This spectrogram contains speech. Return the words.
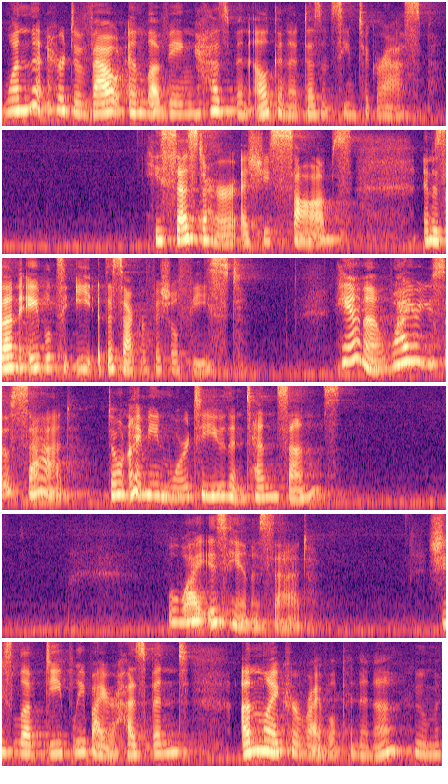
One that her devout and loving husband Elkanah doesn't seem to grasp. He says to her as she sobs and is unable to eat at the sacrificial feast Hannah, why are you so sad? Don't I mean more to you than ten sons? Well, why is Hannah sad? She's loved deeply by her husband, unlike her rival Peninnah, whom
